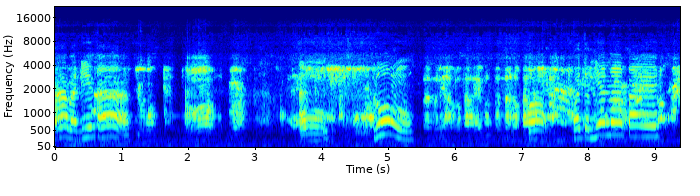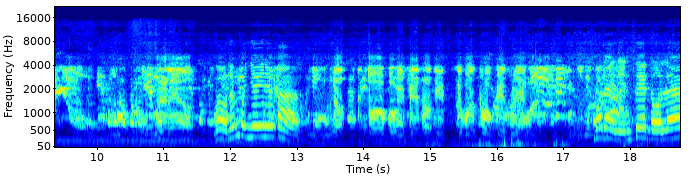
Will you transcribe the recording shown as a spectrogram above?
่าสวัสดีค่ะ อันลุงพอ จำเนียนมาไปมาแล้วเบาน้ำพอใหญ่เนี่ยค่ะแล้วตัวบ่มีเฟซเท่าติคือบ่โทรเฟซเท่าหยังว่าได้เลนเฟซโดนแล้ว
